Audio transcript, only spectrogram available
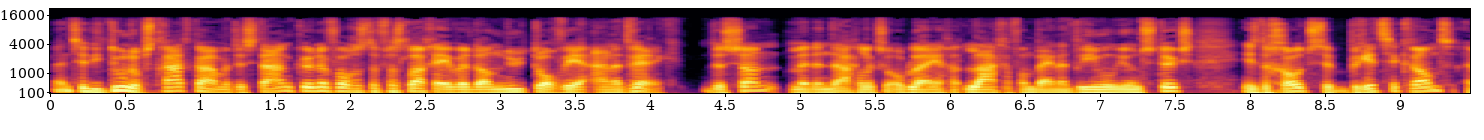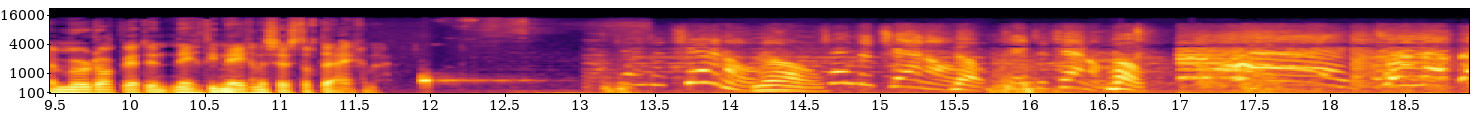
Mensen die toen op straat kwamen te staan kunnen volgens de verslaggever dan nu toch weer aan het werk. The Sun, met een dagelijkse oplage van bijna 3 miljoen stuks, is de grootste Britse krant en Murdoch werd in 1969 de eigenaar. Change the channel. No. Change the channel. No. Change the channel. No. Hey, turn that.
